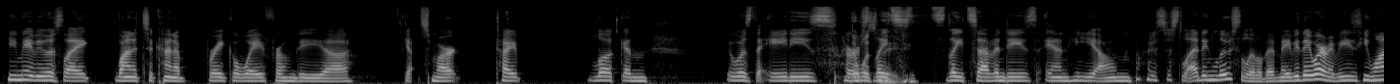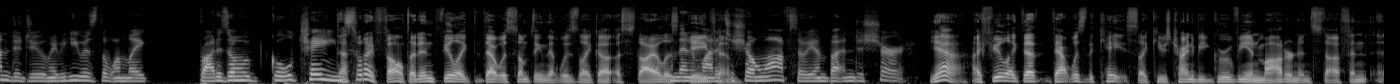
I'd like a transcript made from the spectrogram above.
he maybe was like wanted to kind of break away from the uh get smart type look and it was the 80s or late 80s. late 70s and he um was just letting loose a little bit maybe they were maybe he wanted to do maybe he was the one like brought his own gold chains That's what I felt. I didn't feel like that was something that was like a, a stylist and then he wanted him. to show him off so he unbuttoned his shirt Yeah, I feel like that that was the case. Like he was trying to be groovy and modern and stuff, and uh,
